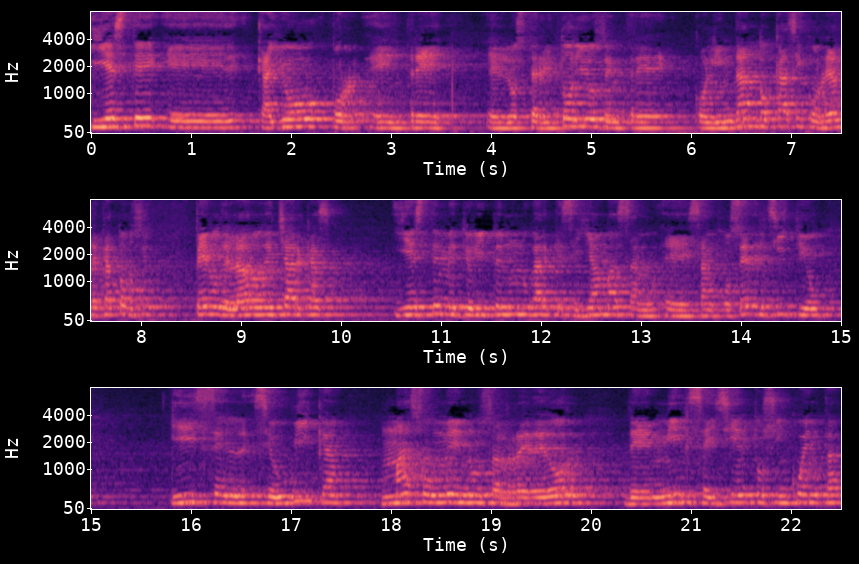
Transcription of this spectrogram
y este cayó por entre en los territorios entre colindando casi con Real de 14, pero del lado de Charcas, y este meteorito en un lugar que se llama San, eh, San José del Sitio, y se, se, ubica más o menos alrededor de 1650,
